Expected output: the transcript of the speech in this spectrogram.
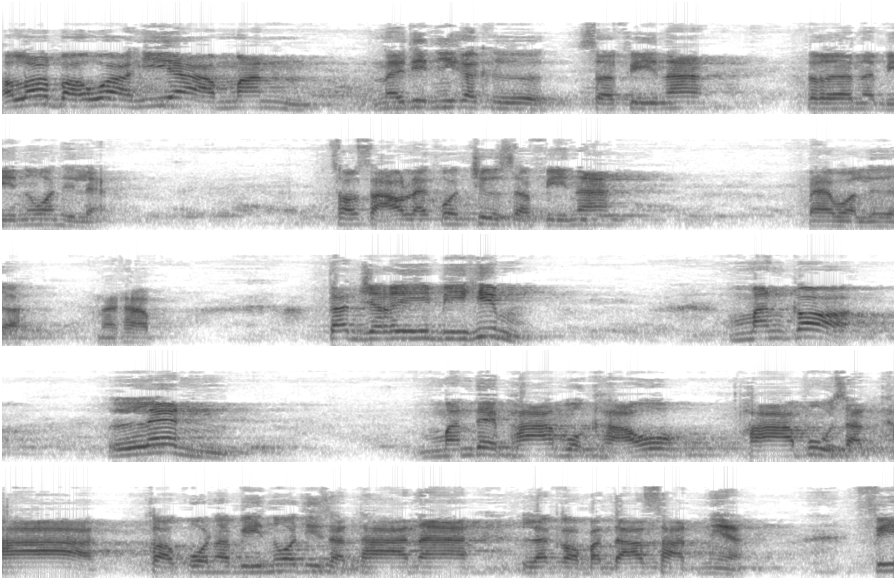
อัลลอฮ์บอกว่าฮียมันในที่นี้ก็คือซาฟีนะเรือนบีนวนี่แหละ สาวๆหลายคนชื่อซาฟีนะแปลว่าเรือนะครับ ตัจรีบีฮิม มันก็เล่น มันได้พาพวกเขา พาผู้ศรัทธา ก็คนอบีนวที่ศรัทธานะ แล้วก็บรรดาสัตว์เนี่ย ฟี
